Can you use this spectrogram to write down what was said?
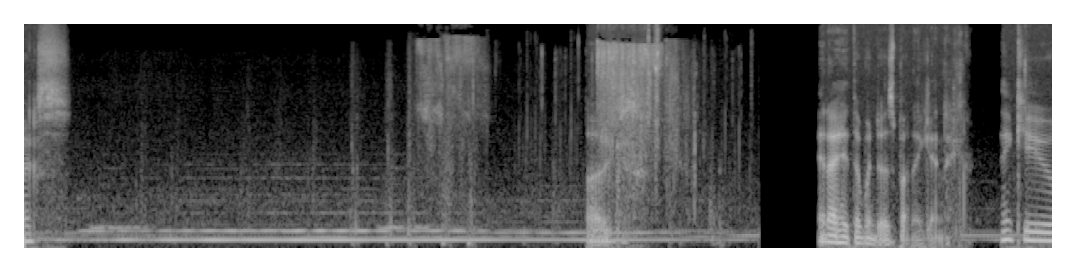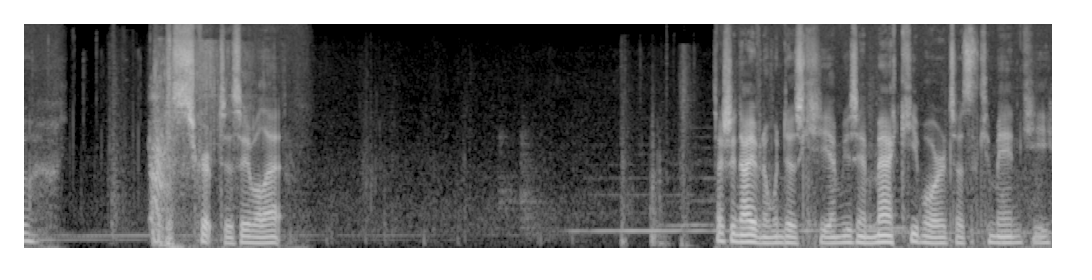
Mailbox. Bug. And I hit the Windows button again. Thank you. Script to disable that. It's actually not even a Windows key. I'm using a Mac keyboard, so it's the command key.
